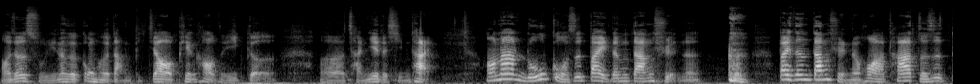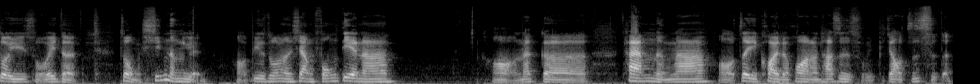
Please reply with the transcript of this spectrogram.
哦就是属于那个共和党比较偏好的一个呃产业的形态。哦，那如果是拜登当选呢？拜登当选的话，他则是对于所谓的这种新能源，哦，比如说呢像风电啊，哦，那个太阳能啊，哦这一块的话呢，它是属于比较支持的。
